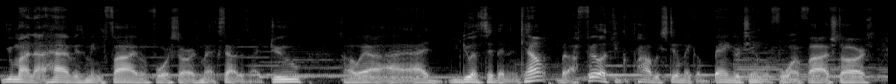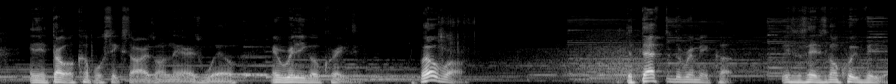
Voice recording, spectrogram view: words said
you might not have as many five and four stars maxed out as I do. So I, I, I, you do have to take that into account, but I feel like you could probably still make a banger team with four and five stars, and then throw a couple six stars on there as well, and really go crazy. But overall, the theft of the Rimet Cup. This is it's gonna quick video.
